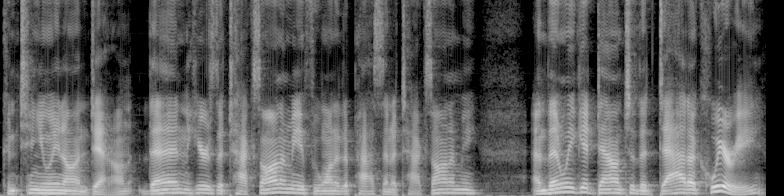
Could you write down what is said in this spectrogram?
Continuing on down. Then here's the taxonomy if we wanted to pass in a taxonomy. And then we get down to the data query.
